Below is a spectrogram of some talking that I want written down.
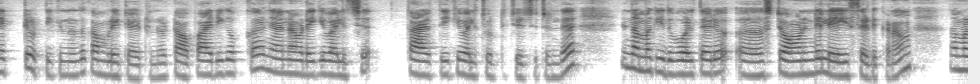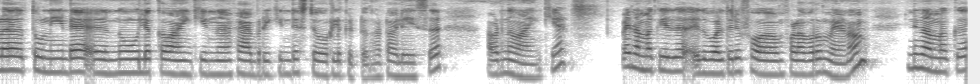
നെറ്റ് ഒട്ടിക്കുന്നത് കംപ്ലീറ്റ് ആയിട്ടുണ്ട് കേട്ടോ. അപ്പോൾ അരികൊക്കെ ഞാൻ അവിടേക്ക് വലിച്ച് താഴത്തേക്ക് വലിച്ചൊട്ടിച്ച് വെച്ചിട്ടുണ്ട്. ഇനി നമുക്ക് ഇതുപോലത്തെ ഒരു സ്റ്റോണിന്റെ ലേസ് എടുക്കണം. നമ്മൾ തുണിയുടെ നൂലൊക്കെ വാങ്ങിക്കുന്ന ഫാബ്രിക്കിന്റെ സ്റ്റോറിൽ കിട്ടും കേട്ടോ ലേസ് അവിടെ നിന്ന് വാങ്ങിക്കുക. അപ്പോൾ നമുക്കിത് ഇതുപോലത്തെ ഒരു ഫ്ലവറും വേണം. ഇനി നമുക്ക്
